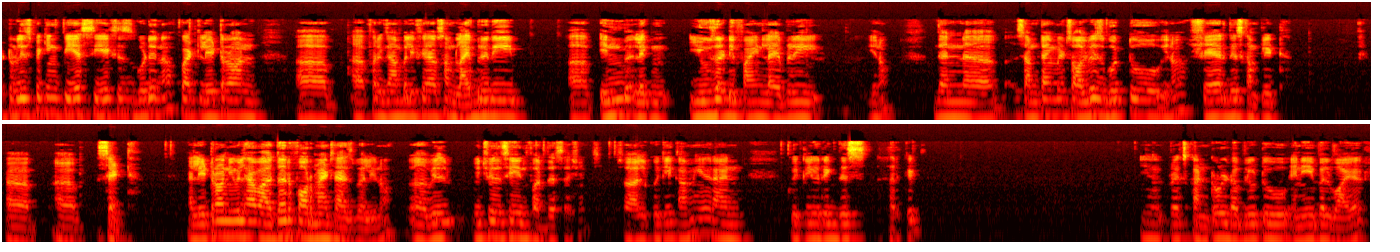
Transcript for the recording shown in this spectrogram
Truly speaking pscx is good enough but later on uh, uh, for example if you have some library uh, in like user defined library you know then uh, sometimes it's always good to you know share this complete set and later on you will have other formats as well you know uh, will which we'll see in further sessions. So i'll quickly come here and quickly rig this circuit. Here press ctrl w to enable wire.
